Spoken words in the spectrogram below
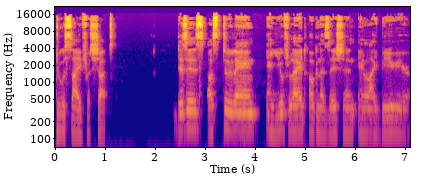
DUSI for short. This is a student and youth led organization in Liberia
